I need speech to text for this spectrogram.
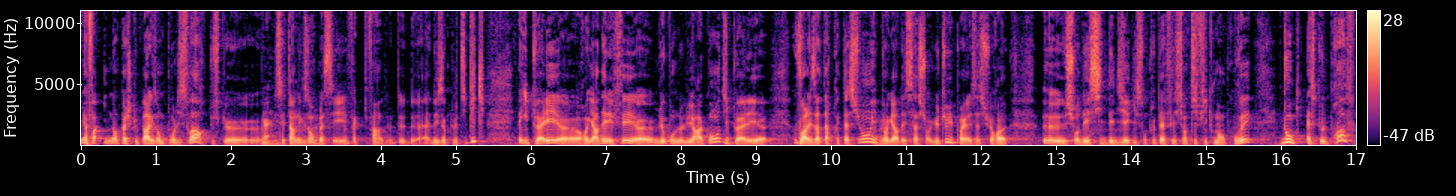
Mais enfin, il n'empêche que, par exemple, pour l'histoire, puisque c'est un exemple assez, enfin, un exemple typique, ben, il peut aller euh, regarder les faits euh, mieux qu'on ne le lui raconte, il peut aller euh, voir les interprétations, il peut regarder ça sur YouTube, il peut regarder ça sur, sur des sites dédiés qui sont tout à fait scientifiquement prouvés. Donc, est-ce que le prof,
